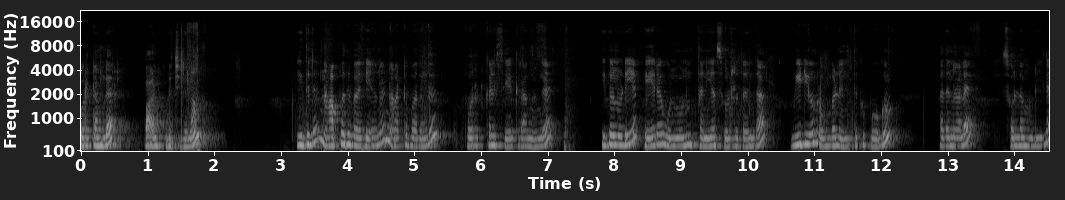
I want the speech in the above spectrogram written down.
ஒரு டம்ளர் பால் குடிச்சிடலாம். இதில் நாற்பது வகையான நாட்டு மருந்து பொருட்கள் சேர்க்குறாங்கங்க. இதனுடைய பேரை ஒன்று ஒன்றும் தனியாக சொல்கிறதா இருந்தால் வீடியோ ரொம்ப லென்த்துக்கு போகும். அதனால் சொல்ல முடியல.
